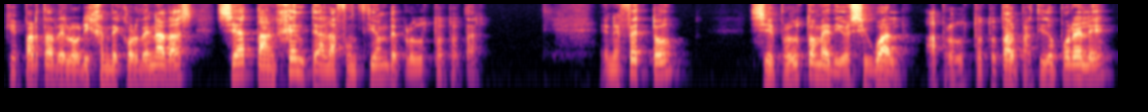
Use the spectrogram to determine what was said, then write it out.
que parta del origen de coordenadas sea tangente a la función de producto total. En efecto, si el producto medio es igual a producto total partido por L,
